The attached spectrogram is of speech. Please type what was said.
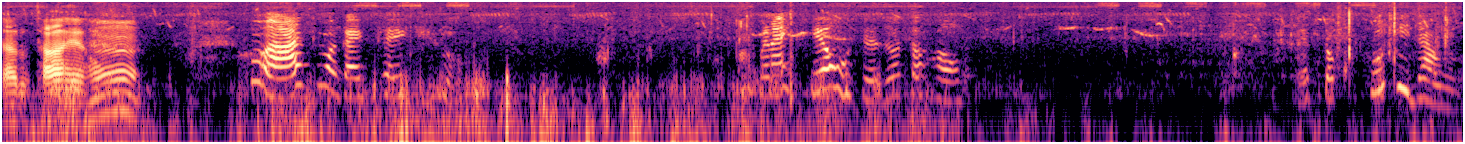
તારું થાહે હું? હું હાથમાં કાંઈક થઈ ગયું પણ આ કેવું છે? જો તો હાવ. એક તો ખુશી જાવું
